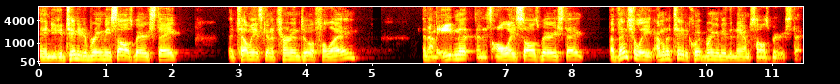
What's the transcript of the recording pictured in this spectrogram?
and you continue to bring me Salisbury steak and tell me it's going to turn into a filet and I'm eating it and it's always Salisbury steak, eventually I'm going to tell you to quit bringing me the damn Salisbury steak.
